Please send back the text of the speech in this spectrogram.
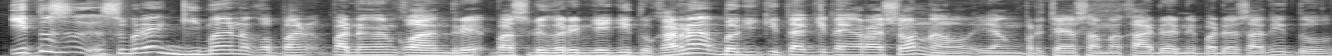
itu se- sebenarnya gimana kok pan- pandangan ko Andre pas dengerin kayak gitu? Karena bagi kita kita yang rasional, yang percaya sama keadaannya pada saat itu,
